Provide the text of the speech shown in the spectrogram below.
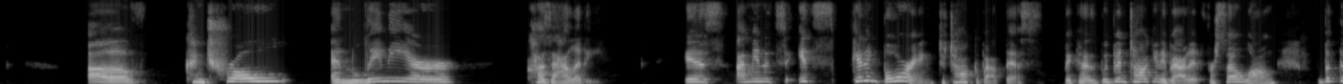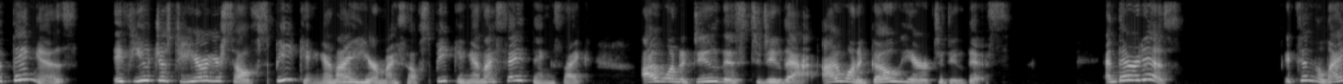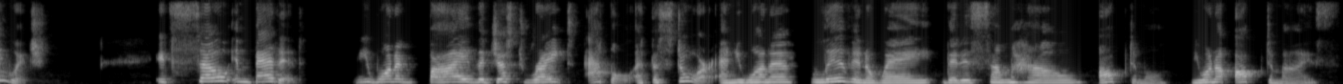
of control and linear causality is I mean it's it's getting boring to talk about this because we've been talking about it for so long. But the thing is, if you just hear yourself speaking and I hear myself speaking and I say things like I want to do this to do that. I want to go here to do this. And there it is. It's in the language. It's so embedded. You want to buy the just right apple at the store and you want to live in a way that is somehow optimal. You want to optimize.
